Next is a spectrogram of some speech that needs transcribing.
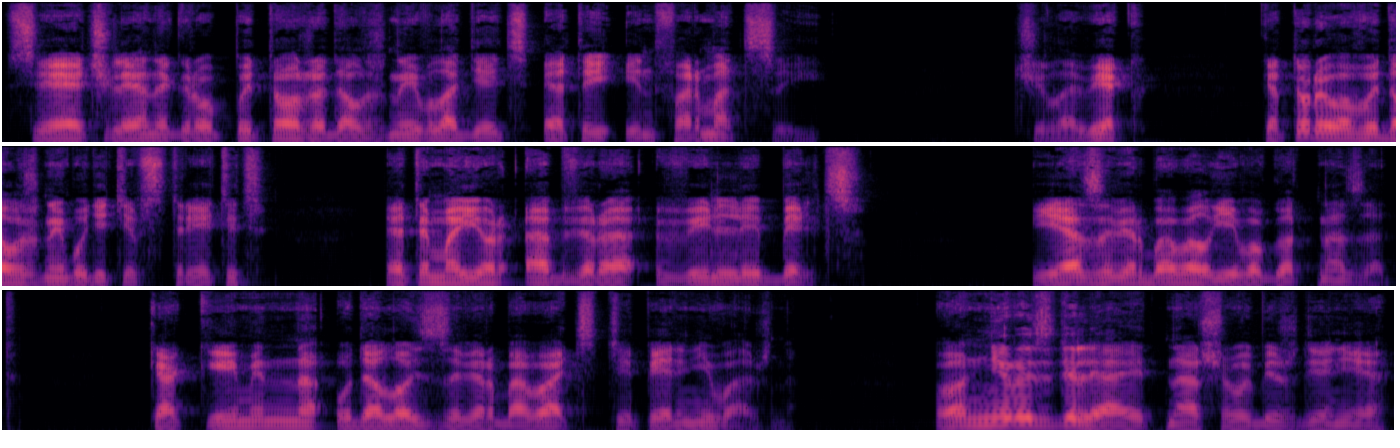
Все члены группы тоже должны владеть этой информацией. Человек, которого вы должны будете встретить, это майор Абвера Вилли Бельц. Я завербовал его год назад. Как именно удалось завербовать, теперь не важно. Он не разделяет наши убеждения,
